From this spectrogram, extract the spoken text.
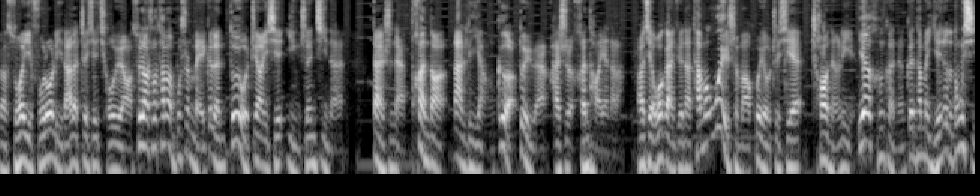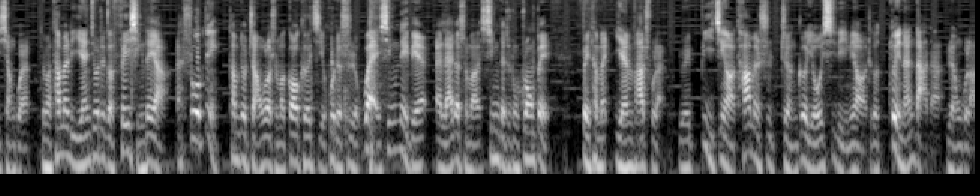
呃？所以佛罗里达的这些球员啊，虽然说他们不是每个人都有这样一些隐身技能。但是呢，碰到那两个队员还是很讨厌的了。而且我感觉呢，他们为什么会有这些超能力，也很可能跟他们研究的东西相关，对吧？他们研究这个飞行的呀，哎，说不定他们就掌握了什么高科技，或者是外星那边哎来的什么新的这种装备，被他们研发出来。因为毕竟啊，他们是整个游戏里面啊这个最难打的人物了。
